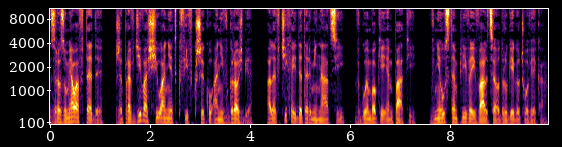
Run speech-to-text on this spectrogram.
Zrozumiała wtedy, że prawdziwa siła nie tkwi w krzyku ani w groźbie, ale w cichej determinacji, w głębokiej empatii, w nieustępliwej walce o drugiego człowieka.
